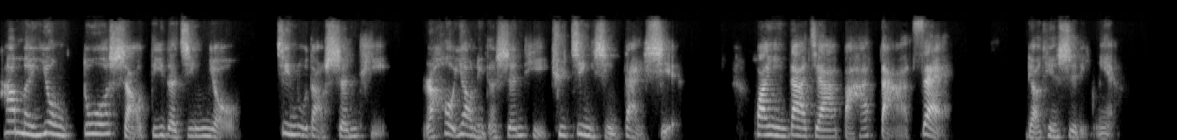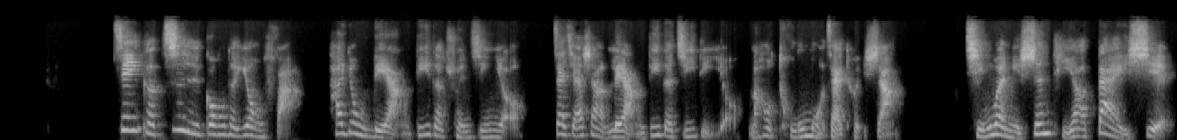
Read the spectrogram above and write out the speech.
他们用多少滴的精油进入到身体，然后要你的身体去进行代谢？欢迎大家把它打在。聊天室里面，这个自宫的用法，它用两滴的纯精油，再加上两滴的基底油，然后涂抹在腿上。请问你身体要代谢，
